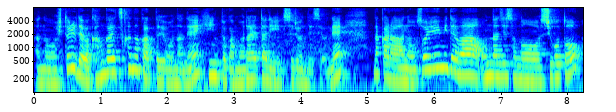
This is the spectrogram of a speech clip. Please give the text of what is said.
あの、一人では考えつかなかったようなね、ヒントがもらえたりするんですよね。だから、あの、そういう意味では、同じその仕事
